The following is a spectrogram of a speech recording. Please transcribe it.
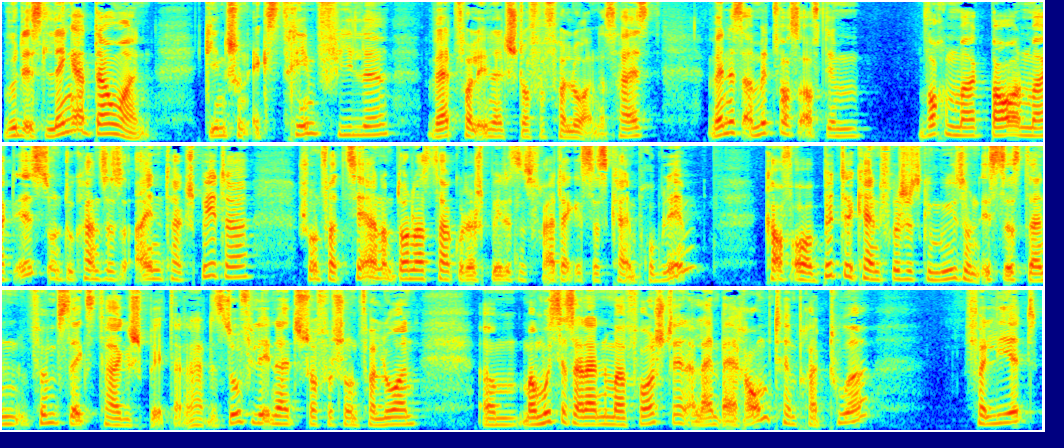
Würde es länger dauern, gehen schon extrem viele wertvolle Inhaltsstoffe verloren. Das heißt, wenn es am Mittwochs auf dem Wochenmarkt, Bauernmarkt ist und du kannst es einen Tag später schon verzehren, am Donnerstag oder spätestens Freitag ist das kein Problem. Kauf aber bitte kein frisches Gemüse und isst das dann fünf, sechs Tage später. Dann hat es so viele Inhaltsstoffe schon verloren. Ähm, man muss das alleine mal vorstellen, allein bei Raumtemperatur verliert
